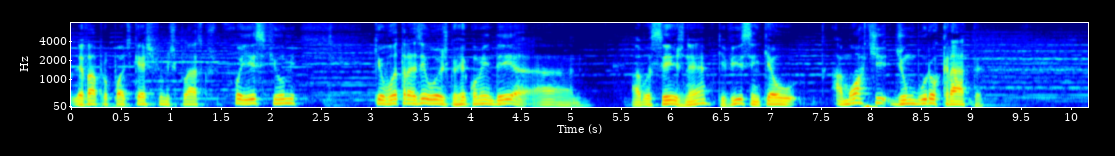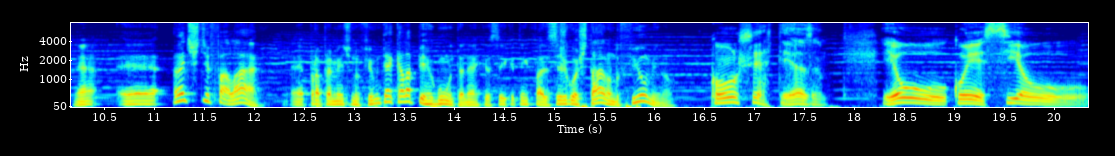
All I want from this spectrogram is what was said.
levar para o podcast Filmes Clássicos, foi esse filme que eu vou trazer hoje, que eu recomendei a, a, a vocês, né, que vissem, que é o A Morte de um Burocrata. Né? É, antes de falar é, propriamente no filme, tem aquela pergunta, né, que eu sei que eu tenho que fazer. Vocês gostaram do filme, não? Com certeza. Eu conhecia o,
